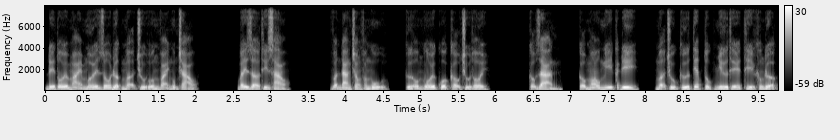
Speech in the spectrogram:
đến tối mãi mới dỗ được mợ chủ uống vài ngụm cháo. Bây giờ thì sao? Vẫn đang trong phòng ngủ, cứ ôm gối của cậu chủ thôi. Cậu giản, cậu mau nghĩ cách đi, mợ chủ cứ tiếp tục như thế thì không được.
